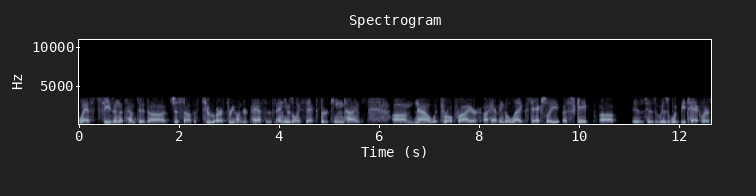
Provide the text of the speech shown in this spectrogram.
last season attempted uh, just south of two or 300 passes, and he was only sacked 13 times. Um, now with Terrell Pryor uh, having the legs to actually escape uh, his his his would-be tacklers,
